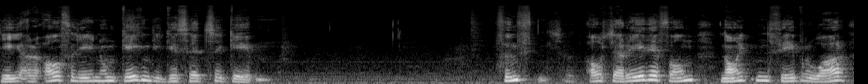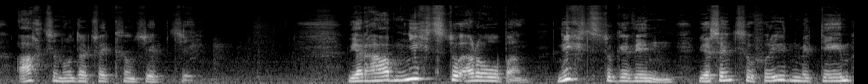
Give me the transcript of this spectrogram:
der Auflehnung gegen die Gesetze geben. Fünftens. Aus der Rede vom 9. Februar 1876. Wir haben nichts zu erobern, nichts zu gewinnen. Wir sind zufrieden mit dem,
